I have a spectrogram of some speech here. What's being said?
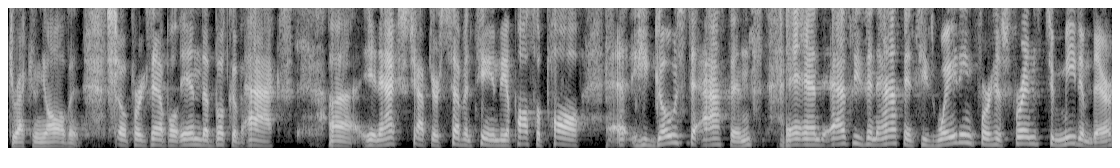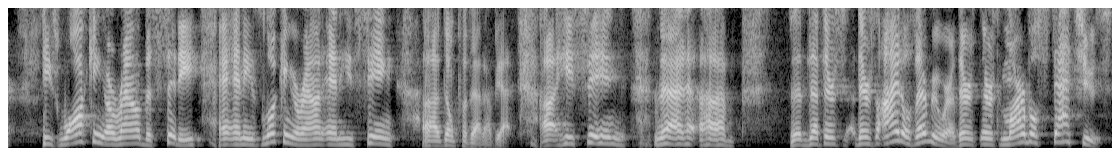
directing all of it. So, for example, in the book of Acts, uh, in Acts chapter 17, the Apostle Paul, uh, he goes to Athens, and as he's in Athens, he's waiting for his friends to meet him there. He's walking around the city, and he's looking around, and he's seeing, uh, don't put that up yet, uh, he's seeing that um, that, that there's, there's idols everywhere. There, there's marble statues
